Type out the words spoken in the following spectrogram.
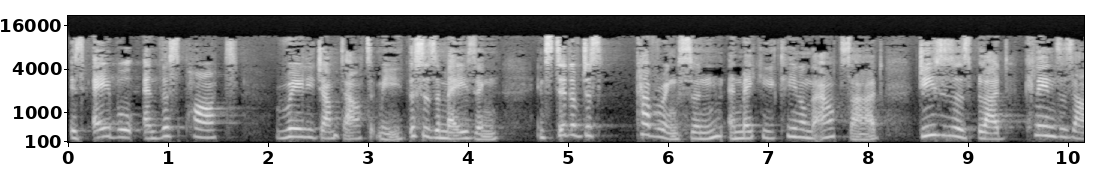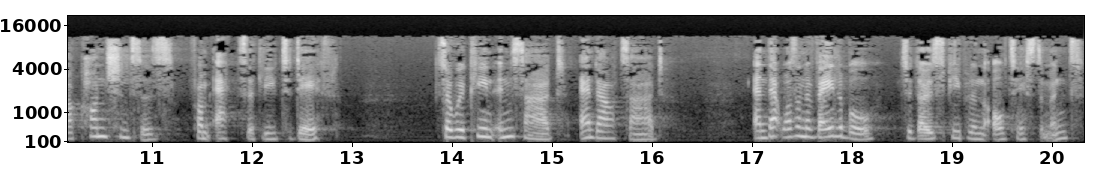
is able, and this part really jumped out at me. This is amazing. Instead of just covering sin and making it clean on the outside, Jesus' blood cleanses our consciences from acts that lead to death. So we're clean inside and outside. And that wasn't available to those people in the Old Testament.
